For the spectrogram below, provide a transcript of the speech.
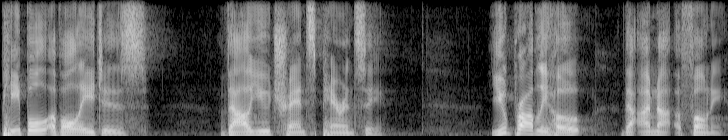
People of all ages value transparency. You probably hope that I'm not a phony.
